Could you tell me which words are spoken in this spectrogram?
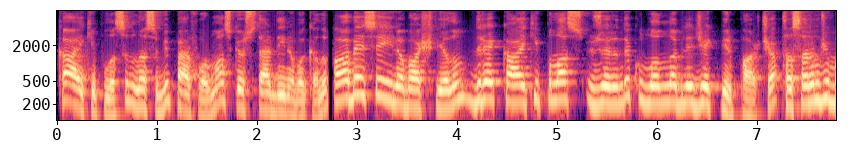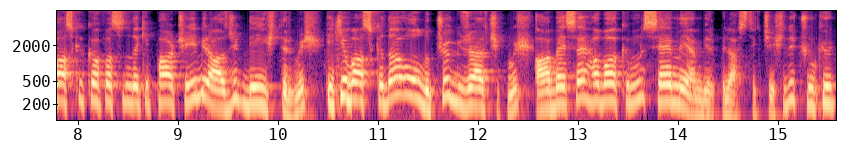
K2 Plus'ın nasıl bir performans gösterdiğine bakalım. ABS ile başlayalım. Direkt K2 Plus üzerinde kullanılabilecek bir parça. Tasarımcı baskı kafasındaki parçayı birazcık değiştirmiş. İki baskı da oldukça güzel çıkmış. ABS hava akımını sevmeyen bir plastik çeşidi çünkü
